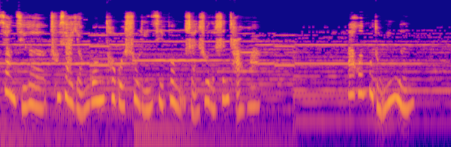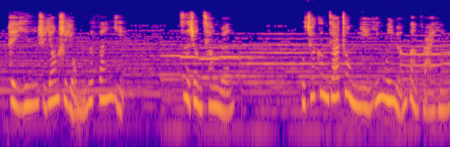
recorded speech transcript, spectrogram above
像极了初夏阳光透过树林细缝闪烁的山茶花。阿欢不懂英文，配音是央视有名的翻译，字正腔圆。我却更加中意英文原版发音，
